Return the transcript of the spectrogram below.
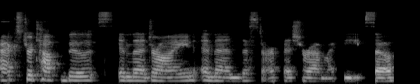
XtraTuf boots in the drawing and then the starfish around my feet. So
